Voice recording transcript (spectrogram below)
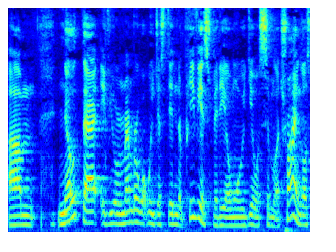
Um, note that if you remember what we just did in the previous video when we deal with similar triangles,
